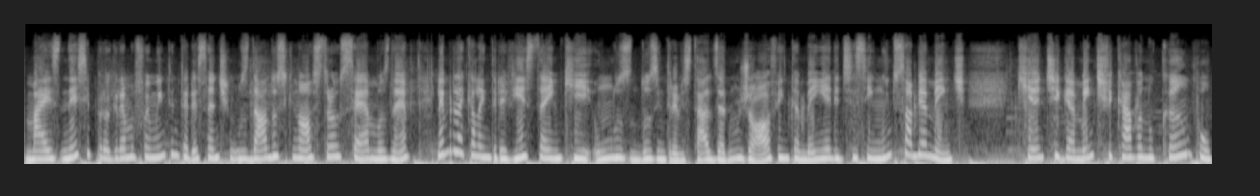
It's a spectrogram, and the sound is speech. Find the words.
Mas nesse programa foi muito interessante os dados que nós trouxemos, né? Lembra daquela entrevista entrevista em que um dos, dos entrevistados era um jovem também, e ele disse assim, muito sabiamente, que antigamente ficava no campo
